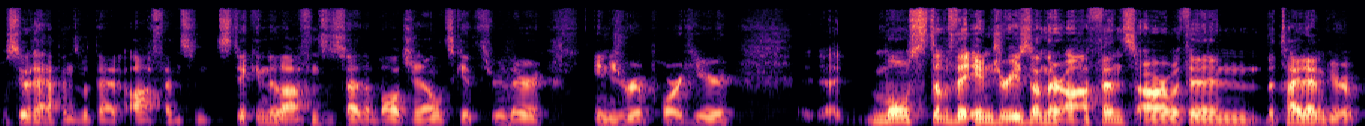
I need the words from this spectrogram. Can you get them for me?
we'll see what happens with that offense and sticking to the offensive side of the ball. Janelle, let's get through their injury report here. Uh, Most of the injuries on their offense are within the tight end group.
